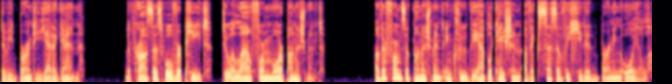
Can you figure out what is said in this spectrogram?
to be burnt yet again. The process will repeat to allow for more punishment. Other forms of punishment include the application of excessively heated burning oil,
